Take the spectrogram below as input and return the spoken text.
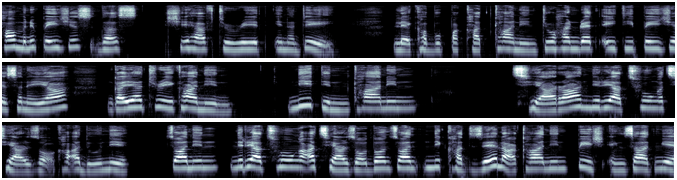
How many pages does she have to read in a day? Lekhabu pakhat khanin 280 pages anaya Gayatri khanin nitin khanin chiara nirya chunga chiar zo kha aduni chuanin nirya chunga a chiar zo don chuan engzat nge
